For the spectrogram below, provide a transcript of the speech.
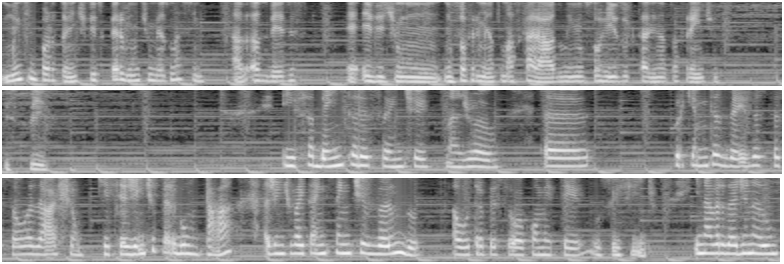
muito importante que tu pergunte mesmo assim. Às vezes é, existe um, um, sofrimento mascarado em um sorriso que está ali na tua frente, explícito. Isso é bem interessante, né, João? É, porque muitas vezes as pessoas acham que se a gente perguntar, a gente vai estar tá incentivando a outra pessoa cometer o suicídio. E na verdade não,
